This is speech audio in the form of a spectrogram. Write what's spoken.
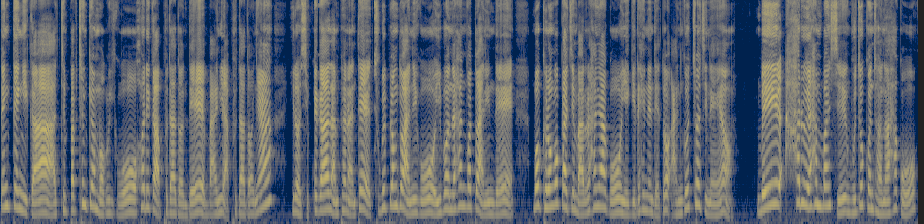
땡땡이가 아침밥 챙겨 먹이고 허리가 아프다던데 많이 아프다더냐? 이러시고. 제가 남편한테 죽을 병도 아니고 입원을 한 것도 아닌데 뭐 그런 것까지 말을 하냐고 얘기를 했는데도 안 고쳐지네요. 매일 하루에 한 번씩 무조건 전화하고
